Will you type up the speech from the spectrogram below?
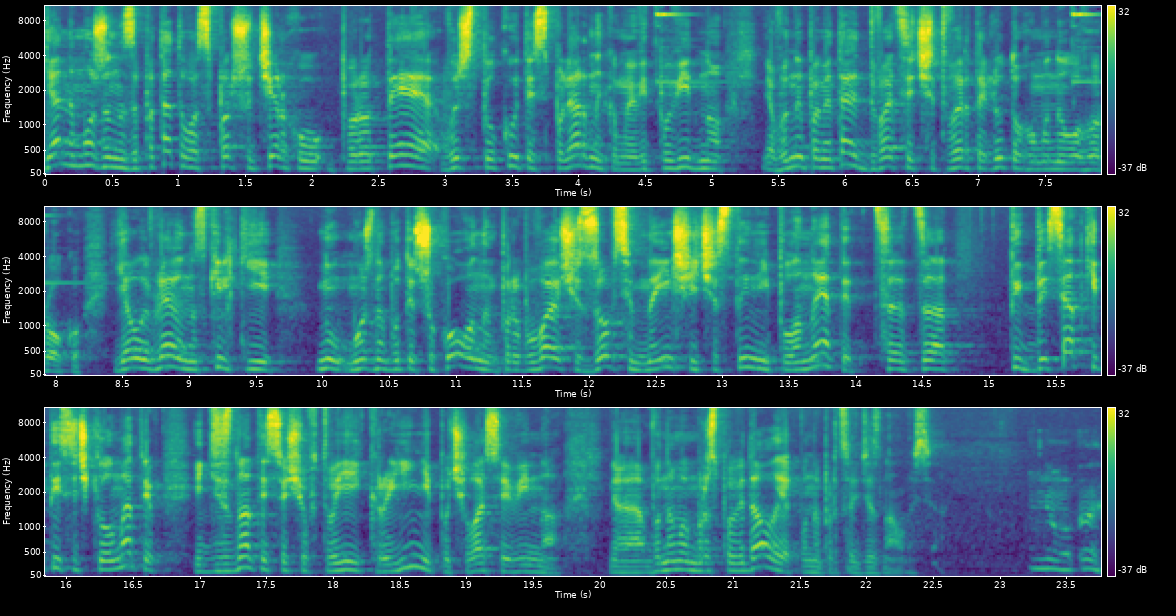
Я не можу не запитати вас в першу чергу про те, ви ж спілкуєтесь з полярниками. Відповідно, вони пам'ятають 24 лютого минулого року. Я уявляю, наскільки ну можна бути шокованим, перебуваючи зовсім на іншій частині планети. Це за ти десятки тисяч кілометрів і дізнатися, що в твоїй країні почалася війна. Е, Вони вам розповідали, як вони про це дізналися? Ну, е,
